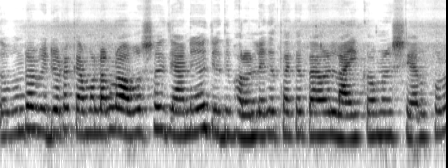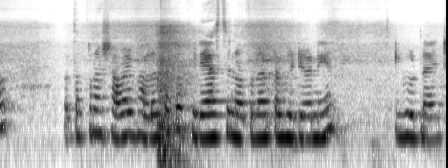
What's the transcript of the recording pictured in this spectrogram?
তো বন্ধুরা, ভিডিওটা কেমন লাগল অবশ্যই জানিও। যদি ভালো লেগে থাকে তাহলে লাইক কমেন্ট শেয়ার করো। ততক্ষণ সবাই ভালো থাকো, ফিরে আসছি নতুন একটা ভিডিও নিয়ে। গুড নাইট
